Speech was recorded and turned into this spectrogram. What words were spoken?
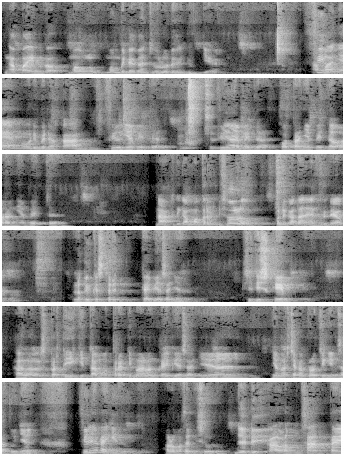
ngapain kok mau membedakan Solo dengan Jogja Feel. apanya yang mau dibedakan Feel-nya beda. Feel-nya nih. beda. Kotanya beda, orangnya beda. nah ketika motret di Solo pendekatannya seperti apa Lebih ke street kayak biasanya. Cityscape. Hal-hal seperti kita motret di Malang kayak biasanya. Yang ngerjakan project yang satunya. Feel-nya kayak gitu. Kalau motret di Solo. jadi Kalem, santai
